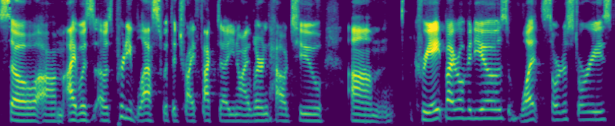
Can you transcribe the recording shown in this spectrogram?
So um, I was I was pretty blessed with the trifecta. You know, I learned how to um, create viral videos, what sort of stories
